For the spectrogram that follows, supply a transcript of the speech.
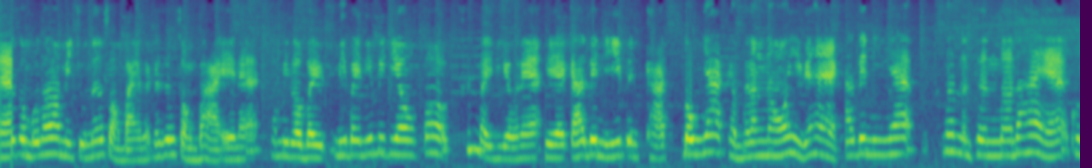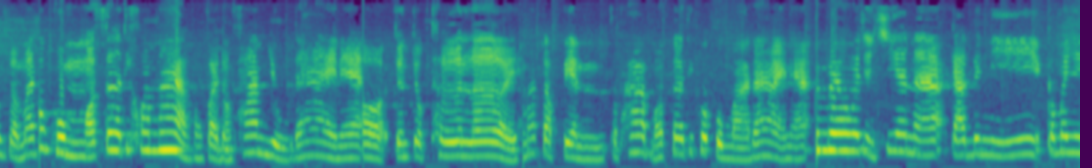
นะสมมติถ้าเรามีจูเนอร์สองใบมันก็ขึ้นสองใบนะถ้ามีเราใบมีใบนี้ใบเดียวก็ขึ้นใบเดียวเนี่ยเพียการ์ดใบนี้เป็นการ์ดลงยากแถมพลังน้อยอีกนะฮะการ์ดใบนี้เนี่ยเมื่อมันเทิร์นมาได้ฮะคุณสามารถควบคุมมอนสเตอร์ที่คว่ำหน้าของฝ่ายตรงข้ามอยู่ได้เนี่ยก็จนจบเทิร์นเลยสามารถปรับเปลี่ยนสภาพมอนสเตอร์ที่ควบคุมมาได้นะเป็นเวลมาจิเชียนนะการ์ดใบนี้ก็ไม่ได้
